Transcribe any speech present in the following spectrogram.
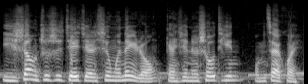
以上就是这一节的新闻内容，感谢您收听，我们再会。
